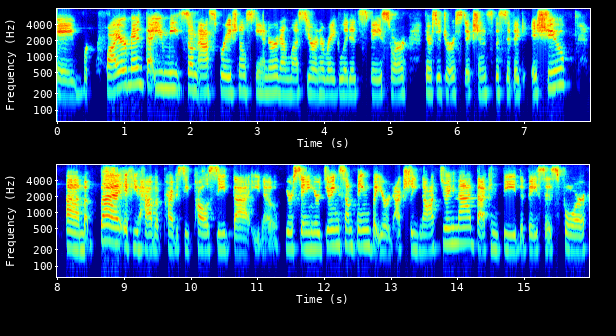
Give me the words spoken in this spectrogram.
a requirement that you meet some aspirational standard unless you're in a regulated space or there's a jurisdiction specific issue. Um, but if you have a privacy policy that you know you're saying you're doing something, but you're actually not doing that, that can be the basis for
